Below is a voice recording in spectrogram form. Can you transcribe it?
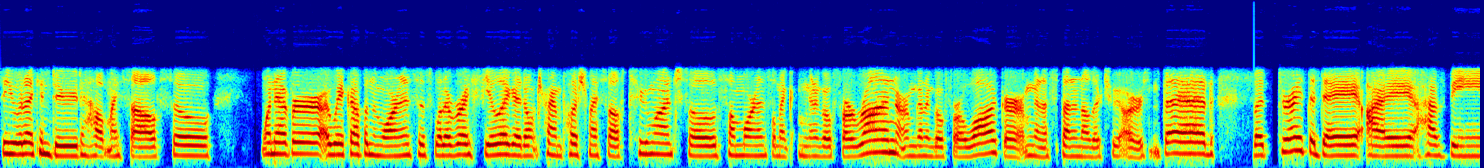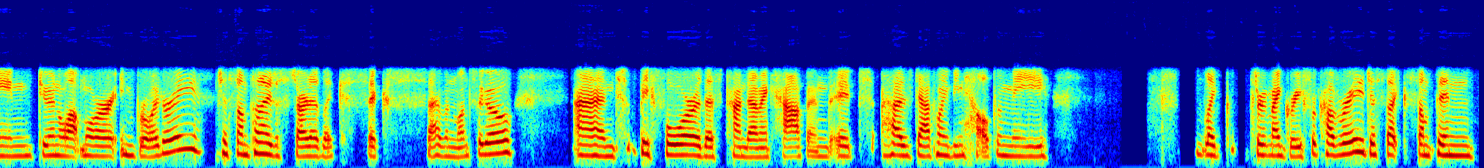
see what I can do to help myself. So whenever I wake up in the morning, it's just whatever I feel like. I don't try and push myself too much. So some mornings I'm like, I'm going to go for a run or I'm going to go for a walk or I'm going to spend another two hours in bed. But throughout the day, I have been doing a lot more embroidery, just something I just started like six, seven months ago. And before this pandemic happened, it has definitely been helping me like through my grief recovery, just like something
